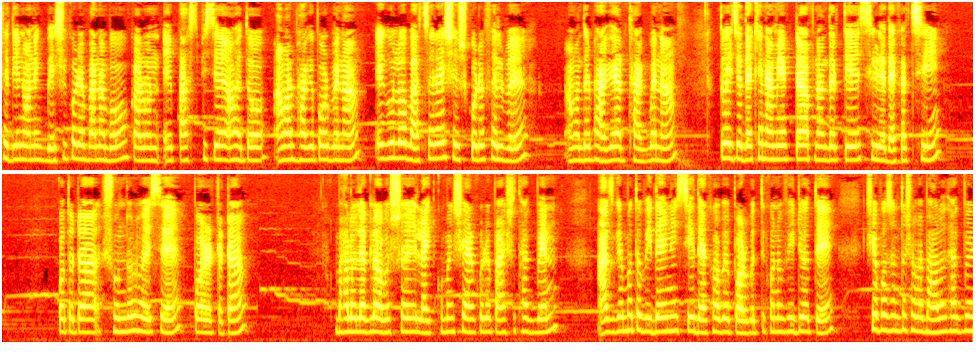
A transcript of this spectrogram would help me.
সেদিন অনেক বেশি করে বানাবো, কারণ এই পাঁচ পিসে হয়তো আমার ভাগে পড়বে না। এগুলো বাচ্চারাই শেষ করে ফেলবে, আমাদের ভাগে আর থাকবে না। তো এই যে দেখেন, আমি একটা আপনাদেরকে ছিঁড়ে দেখাচ্ছি। কতটা সুন্দর হয়েছে পরোটাটা। ভালো লাগলে অবশ্যই লাইক কমেন্ট শেয়ার করে পাশে থাকবেন। আজকের মতো বিদায় নিচ্ছি। দেখা হবে পরবর্তী কোনো ভিডিওতে। সে পর্যন্ত সবাই ভালো থাকবেন,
